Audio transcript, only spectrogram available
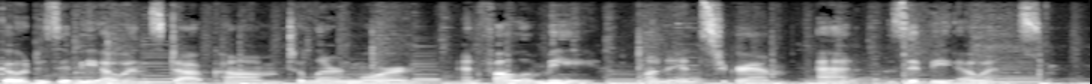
Go to zibbyowens.com to learn more and follow me on Instagram at zibbyowens.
